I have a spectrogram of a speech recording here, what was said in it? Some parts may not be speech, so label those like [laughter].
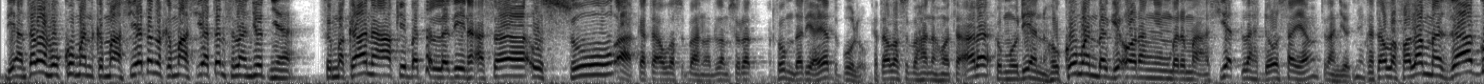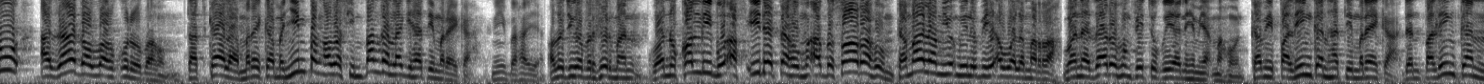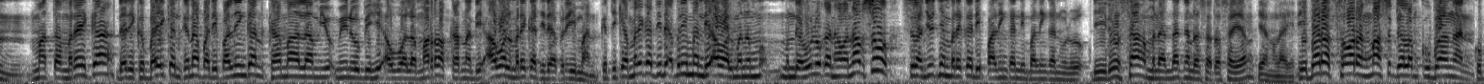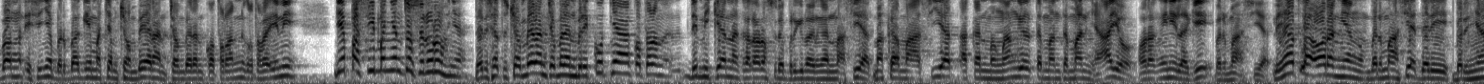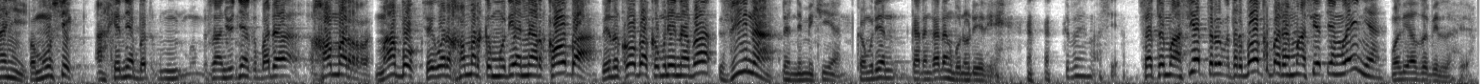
Di antara hukuman kemaksiatan kemaksiatan selanjutnya. Semakana akibatal ladzina asa'us su'a kata Allah Subhanahu wa dalam surat Rum dari ayat 10. Kata Allah Subhanahu wa taala, kemudian hukuman bagi orang yang bermaksiatlah dosa yang selanjutnya. Kata Allah, "Falamma zagu azagallahu qulubahum." Tatkala mereka menyimpang, Allah simpangkan lagi hati mereka. Ini bahaya. Allah juga berfirman, "Wa nuqallibu afidatahum absarahum kama lam yu'minu bihi awwala marrah wa nadharuhum fi tughyanihim ya'mahun." Kami palingkan hati mereka dan palingkan mata mereka dari kebaikan. Kenapa dipalingkan? Kama lam yu'minu yu'minu bihi awwala marrah karena di awal mereka tidak beriman. Ketika mereka tidak beriman di awal mendahulukan hawa nafsu, selanjutnya mereka dipalingkan dipalingkan dulu. Di dosa mendatangkan dosa-dosa yang yang lain. Ibarat seorang masuk dalam kubangan, kubangan isinya berbagai macam comberan, comberan kotoran ini, kotoran ini, dia pasti menyentuh seluruhnya. Dari satu comberan, comberan berikutnya kotoran demikianlah kalau orang sudah beriman dengan maksiat, maka maksiat akan memanggil teman-temannya. Ayo, orang ini lagi bermaksiat. Lihatlah orang yang bermaksiat dari bernyanyi, pemusik, akhirnya ber, selanjutnya kepada khamar, mabuk, kepada khamar kemudian narkoba, dan narkoba kemudian apa? Zina dan demikian. Kemudian kadang-kadang bunuh diri. [laughs] Maksiat. Satu maksiat ter terbawa kepada maksiat yang lainnya. Waliyadzubillah ya.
